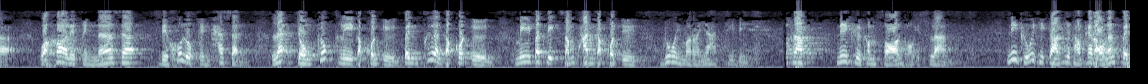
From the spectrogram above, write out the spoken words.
าว่าข้าลิกินนาสบิคุลุกินฮัสันและจงคลุกคลีกับคนอื่น เป็นเพื่อนกับคนอื่น มีปฏิสัมพันธ์กับคนอื่น ด้วยมารยาทที่ดีครับ นี่คือคำสอนของอิสลาม นี่คือวิธีการที่จะทำให้เรานั้นเป็น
